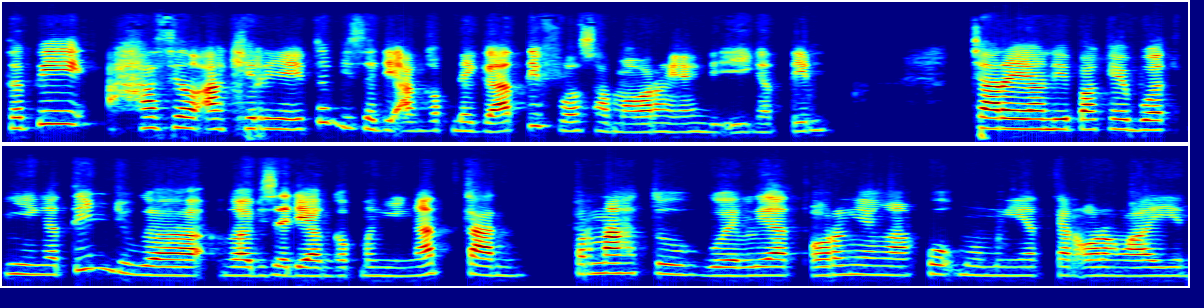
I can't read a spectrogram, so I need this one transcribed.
Tapi hasil akhirnya itu bisa dianggap negatif loh sama orang yang diingetin cara yang dipakai buat ngingetin juga nggak bisa dianggap mengingatkan. Pernah tuh gue lihat orang yang ngaku mau mengingatkan orang lain,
